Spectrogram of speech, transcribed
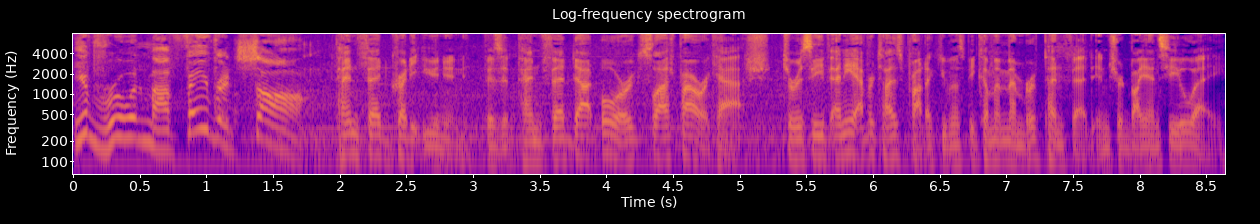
You've ruined my favorite song. PenFed Credit Union. Visit penfed.org slash powercash. To receive any advertised product, you must become a member of PenFed, insured by NCUA.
